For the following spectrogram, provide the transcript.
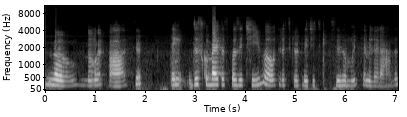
Não, não é fácil. Tem descobertas positivas, outras que eu acredito que precisam muito ser melhoradas.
